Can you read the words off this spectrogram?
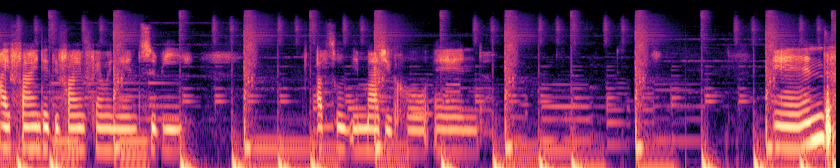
I find the divine feminine to be absolutely magical and and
